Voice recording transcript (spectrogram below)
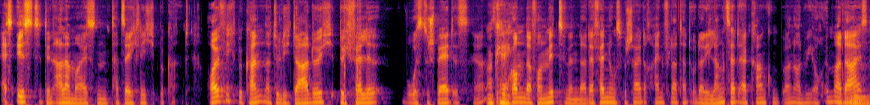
Es ist den allermeisten tatsächlich bekannt. Häufig bekannt natürlich dadurch, durch Fälle, wo es zu spät ist. Ja? Okay. Sie bekommen davon mit, wenn da der Fendungsbescheid reinflattert oder die Langzeiterkrankung, Burnout, wie auch immer da mhm. ist.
